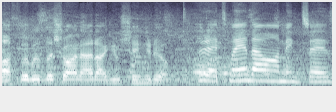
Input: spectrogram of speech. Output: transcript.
Aklımızda şu an herhangi bir şehir yok. Üretmeye devam edeceğiz.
